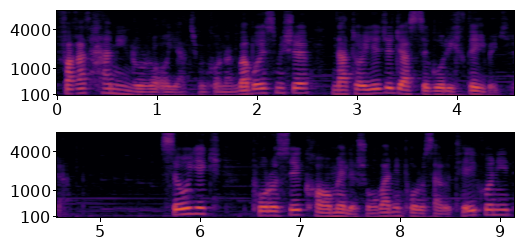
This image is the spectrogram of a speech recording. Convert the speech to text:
فقط همین رو رعایت می‌کنن و باعث میشه نتایج جسته گریخته ای بگیرن سئو یک پروسه کامله. شما باید این پروسه رو طی کنید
